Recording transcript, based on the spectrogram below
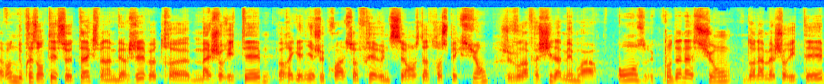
Avant de nous présenter ce texte, Madame Berger, votre majorité aurait gagné, je crois, à s'offrir une séance d'introspection. Je vous rafraîchis la mémoire. 11 condamnations dans la majorité,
